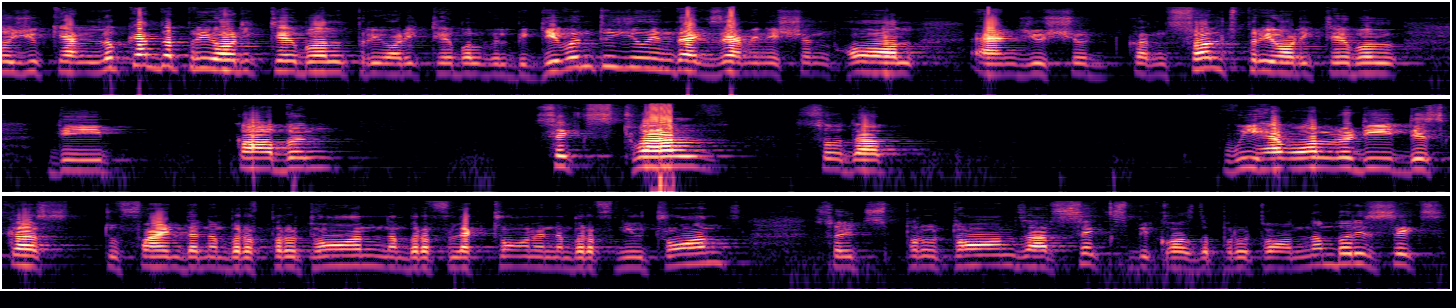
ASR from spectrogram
So you can look at the periodic table, periodic table will be given to you in the examination hall and you should consult periodic table the carbon 612. So the we have already discussed to find the number of proton, number of electron and number of neutrons. So its protons are 6 because the proton number is 6.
